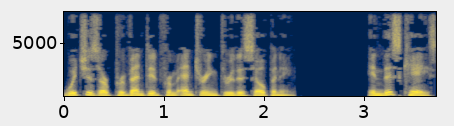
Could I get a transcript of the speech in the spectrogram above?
witches are prevented from entering through this opening. In this case,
